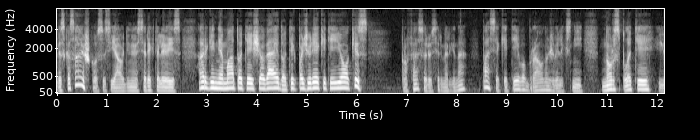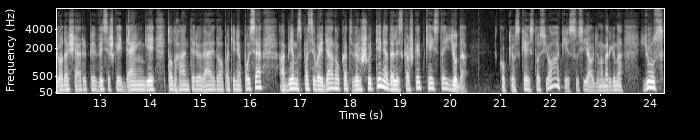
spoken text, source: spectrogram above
Viskas aišku, susijaudinėsi rektelėjo jis. Argi nematote iš jo veido, tik pažiūrėkite į jo akis. Profesorius ir mergina – pasiekė tėvo Brauno žvilgsnį. Nors plati juoda šerpė visiškai dengė Todd Hunterio veido apatinę pusę, abiems pasivaideno, kad viršutinė dalis kažkaip keistai juda. Kokios keistos jo akys, susijaudino mergina. Jūs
